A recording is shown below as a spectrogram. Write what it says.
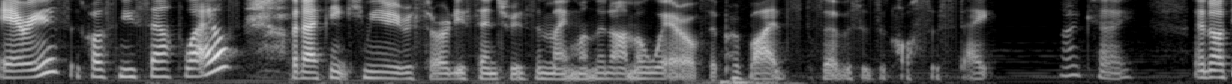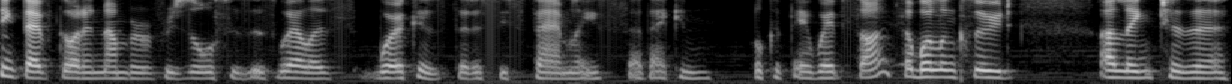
areas across New South Wales, but I think Community Restorative Centre is the main one that I'm aware of that provides services across the state. Okay. And I think they've got a number of resources as well as workers that assist families so they can look at their website. So we'll include a link to the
